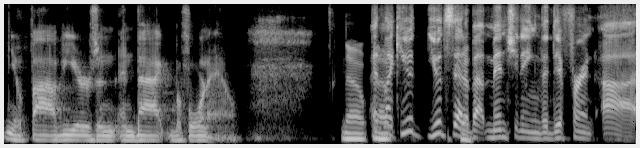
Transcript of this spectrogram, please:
you know five years and, and back before now no, and uh, like you you had said about mentioning the different uh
